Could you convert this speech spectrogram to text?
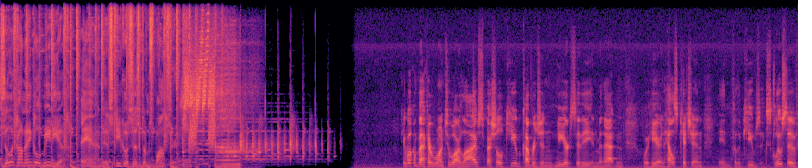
SiliconANGLE Media and its ecosystem sponsors. Okay, welcome back everyone to our live special CUBE coverage in New York City in Manhattan. We're here in Hell's Kitchen in, for the CUBE's exclusive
